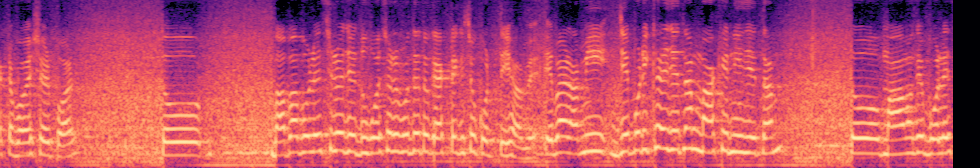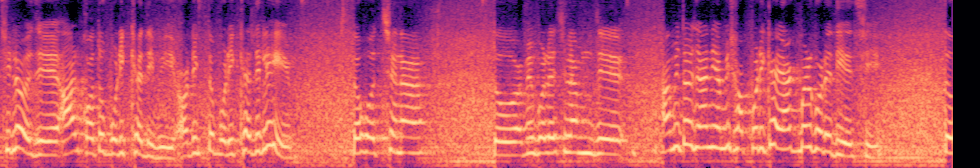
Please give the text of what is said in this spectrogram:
একটা বয়সের পর। তো বাবা বলেছিল যে দু বছরের মধ্যে তোকে একটা কিছু করতেই হবে। এবার আমি যে পরীক্ষায় যেতাম, মাকে নিয়ে যেতাম। তো মা আমাকে বলেছিল যে আর কত পরীক্ষা দিবি? অনেক তো পরীক্ষা দিলি তো হচ্ছে না। তো আমি বলেছিলাম যে আমি তো জানি আমি সব পরীক্ষায় একবার করে দিয়েছি। তো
